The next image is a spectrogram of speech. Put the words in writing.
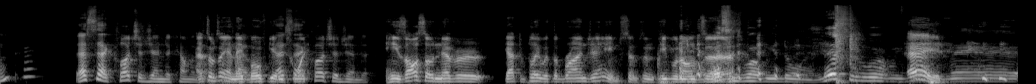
okay. That's that clutch agenda coming. That's what I'm saying. They both getting That's 20 that clutch agenda. He's also never got to play with LeBron James. Something people don't. This is Uh, what we're doing. This is what we're doing, Hey. man.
